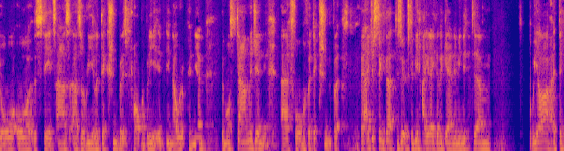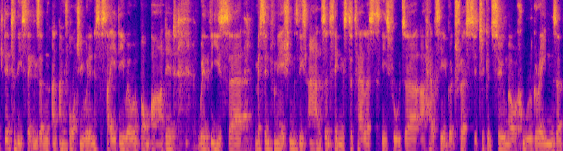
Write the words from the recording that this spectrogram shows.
or or, or the states as as a real addiction, but it's probably, in, in our opinion, the most damaging uh, form of addiction. But I just think that deserves to be highlighted again. I mean, it. Um, we are addicted to these things, and, and, unfortunately, we're in a society where we're bombarded with these uh, misinformations, these ads and things to tell us these foods are, are, healthy and good for us to consume our whole grains and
